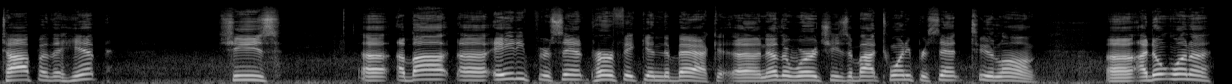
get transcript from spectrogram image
top of the hip, she's uh, about 80% uh, perfect in the back. Uh, in other words, she's about 20% too long. Uh, I don't want a,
